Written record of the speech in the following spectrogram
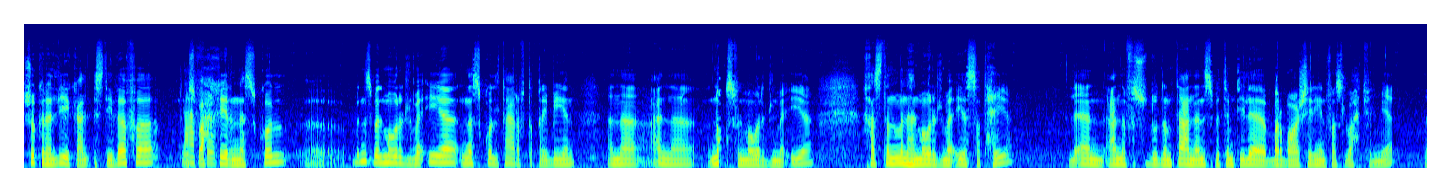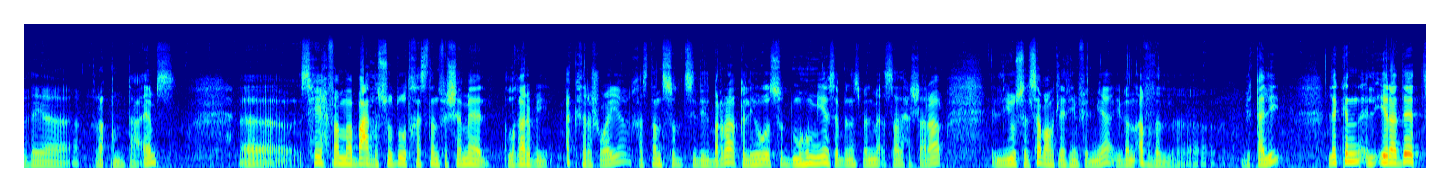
شكرا ليك على الاستضافة. وصباح. خير الناس الكل. آه، بالنسبة للموارد المائية الناس الكل تعرف تقريبا أن عندنا نقص في الموارد المائية خاصة منها الموارد المائية السطحية. الآن عندنا في السدود متاعنا نسبة امتلاء ب 24.1% هذا رقم متاع أمس. صحيح فما بعض السدود خاصة في الشمال الغربي أكثر شوية خاصة سد سيدي البراق اللي هو سد مهم ياسر بالنسبة للماء الصالح للشراب اللي يوصل 37% إذا أفضل آه، بقليل. لكن الإيرادات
